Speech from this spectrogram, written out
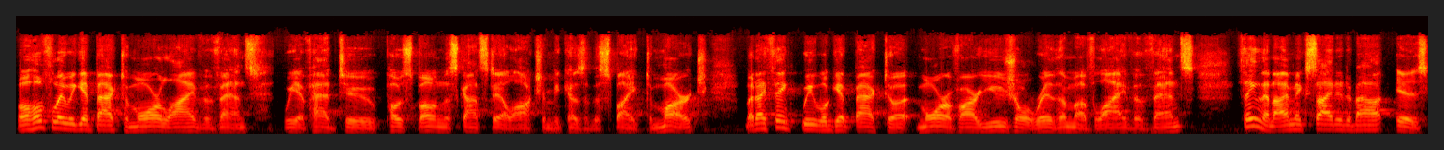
well, hopefully, we get back to more live events. We have had to postpone the Scottsdale auction because of the spike to March, but I think we will get back to more of our usual rhythm of live events. Thing that I'm excited about is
